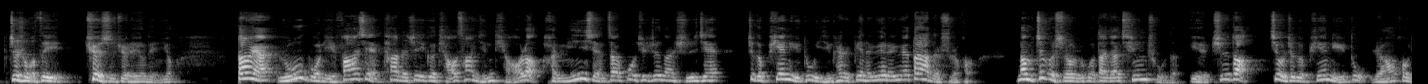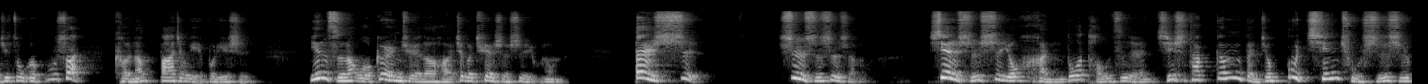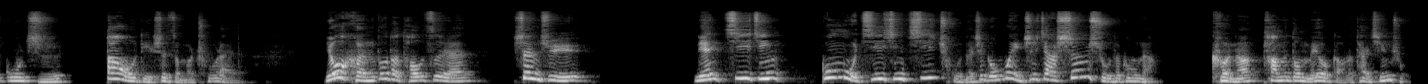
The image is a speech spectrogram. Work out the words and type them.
这是我自己确实觉得有点用。当然，如果你发现它的这个调仓已经调了，很明显，在过去这段时间，这个偏离度已经开始变得越来越大的时候，那么这个时候，如果大家清楚的也知道就这个偏离度，然后去做个估算，可能八九也不离十。因此呢，我个人觉得哈，这个确实是有用的。但是事实是什么？现实是有很多投资人其实他根本就不清楚实时估值到底是怎么出来的。有很多的投资人甚至于连基金、公募基金基础的这个未知价申赎的功能，可能他们都没有搞得太清楚。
